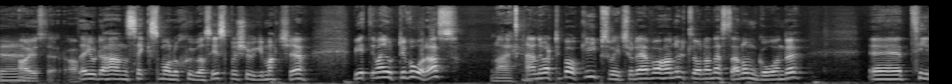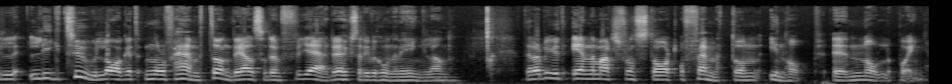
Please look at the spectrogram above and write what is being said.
Ja just det. Ja. Där gjorde han 6 mål och 7 assist på 20 matcher. Vet ni vad han gjort i våras? Nej. Han har varit tillbaka i Ipswich och där var han utlånad nästan omgående. Eh, till League 2-laget Northampton. Det är alltså den fjärde högsta divisionen i England. Där har blivit en match från start och 15 inhopp. Eh, noll poäng.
